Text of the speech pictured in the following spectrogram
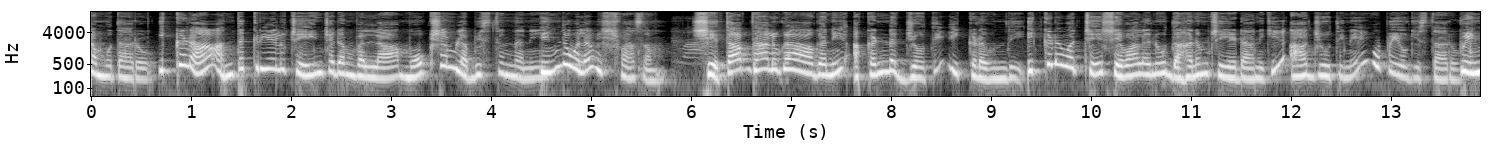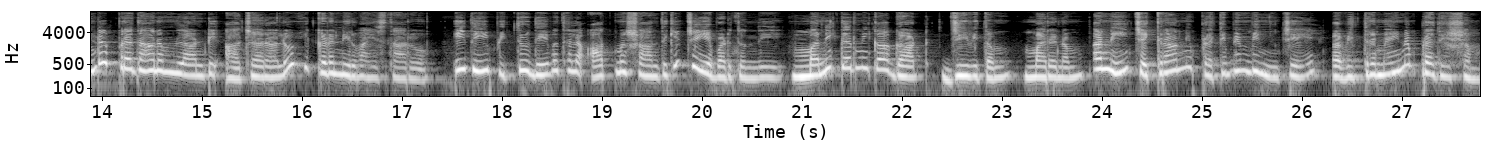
నమ్ముతారు. ఇక్కడ అంత్యక్రియలు చేయించడం వల్ల మోక్షం లభిస్తుందని హిందువుల విశ్వాసం. శతాబ్దాలుగా ఆగని అఖండ జ్యోతి ఇక్కడ ఉంది. ఇక్కడ వచ్చే శవాలను దహనం చేయడానికి ఆ జ్యోతినే ఉపయోగిస్తారు. పిండ ప్రధానం లాంటి ఆచారాలు ఇక్కడ నిర్వహిస్తారు. ఇది పితృదేవతల ఆత్మశాంతికి చేయబడుతుంది. మణికర్ణిక ఘాట్ జీవితం మరణం అని చక్రాన్ని ప్రతిబింబించే పవిత్రమైన ప్రదేశం.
